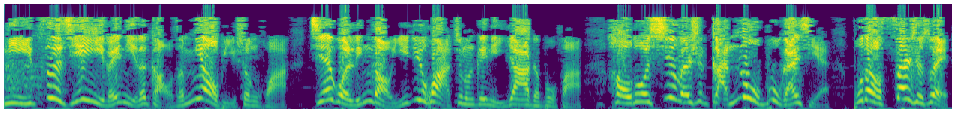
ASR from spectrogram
你自己以为你的稿子妙笔生花，结果领导一句话就能给你压着不发，好多新闻是敢怒不敢写，不到三十岁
